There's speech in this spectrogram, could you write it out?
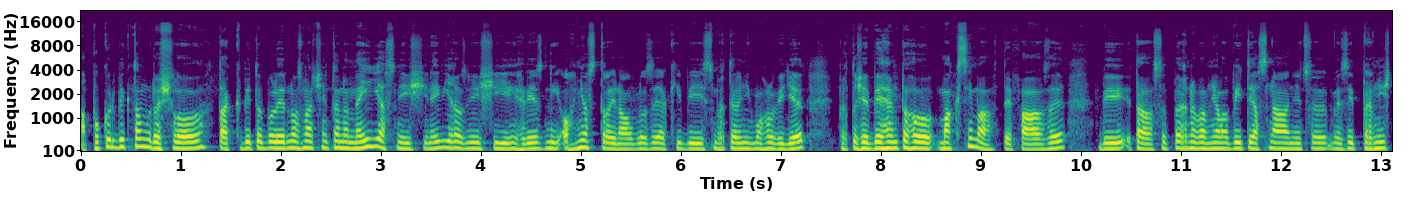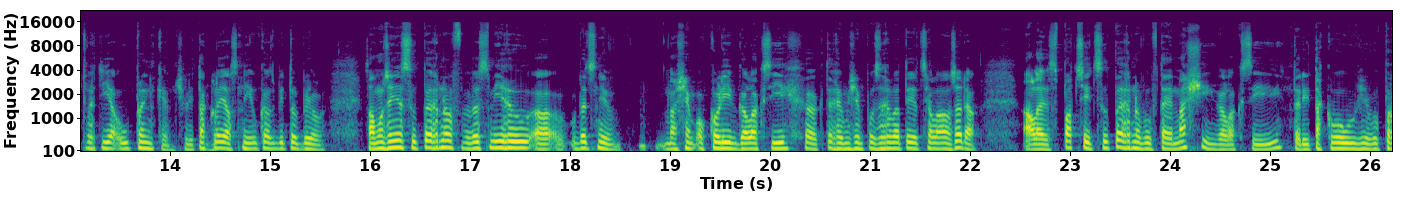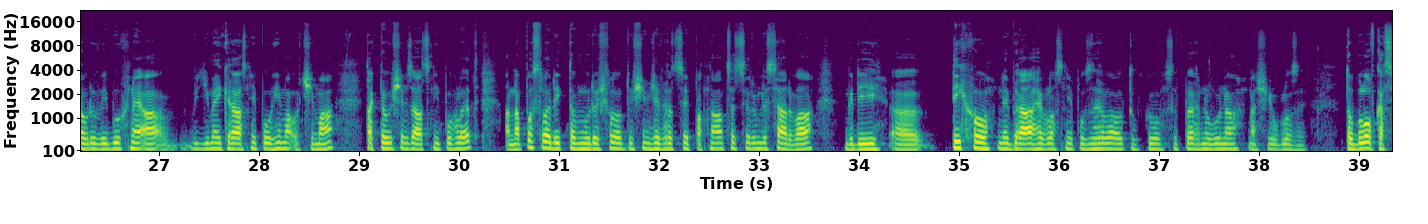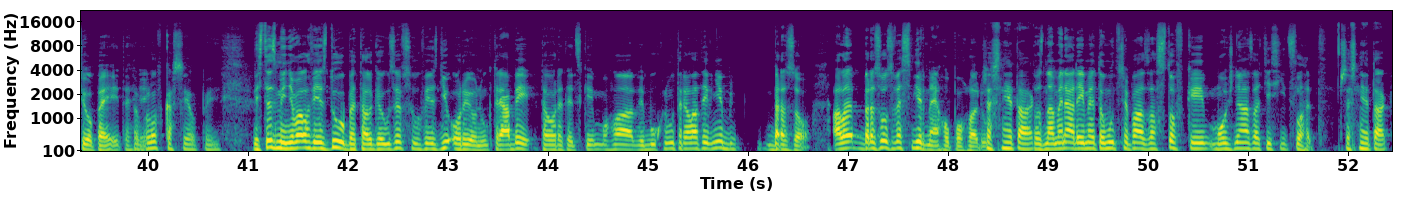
A pokud by k tomu došlo, tak by to byl jednoznačně ten nejjasnější, nejvýraznější hvězdný ohňostroj na obloze, jaký by smrtelník mohl vidět, protože během toho maxima té fáze by ta supernova měla být jasná něco mezi první čtvrtí a úplňkem, čili takhle jasný úkaz by to byl. Samozřejmě supernov ve vesmíru a obecně v našem okolí v galaxiích, které můžeme pozorovat, je celá řada. Ale spatřit supernovu v té naší galaxii, tedy takovou, že opravdu vybuchne a vidíme ji krásně pouhýma očima, tak to už je vzácný pohled. A naposledy k tomu došlo, tuším, že v roce 1572, kdy uh, Tycho Nebráhe vlastně pozoroval tu supernovu na naší obloze. To bylo v Cassiopeii tehdy. To bylo v Cassiopeii. Vy jste zmiňoval hvězdu Betelgeuse v souhvězdí Orionu, která by teoreticky mohla vybuchnout relativně brzo, ale brzo z vesmírného pohledu. Přesně tak. To znamená, dejme tomu třeba za stovky, možná za tisíc let. Přesně tak.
